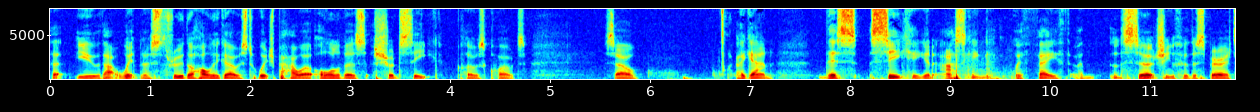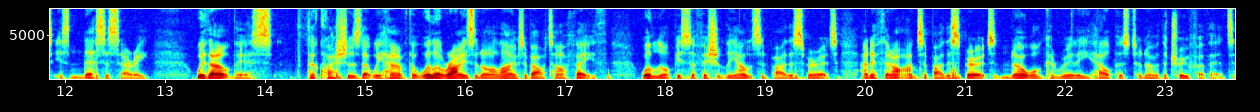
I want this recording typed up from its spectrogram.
that you that witness through the Holy Ghost, which power all of us should seek. Close quote. So, again, this seeking and asking with faith and searching through the Spirit is necessary. Without this, the questions that we have that will arise in our lives about our faith will not be sufficiently answered by the Spirit. And if they're not answered by the Spirit, no one can really help us to know the truth of it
